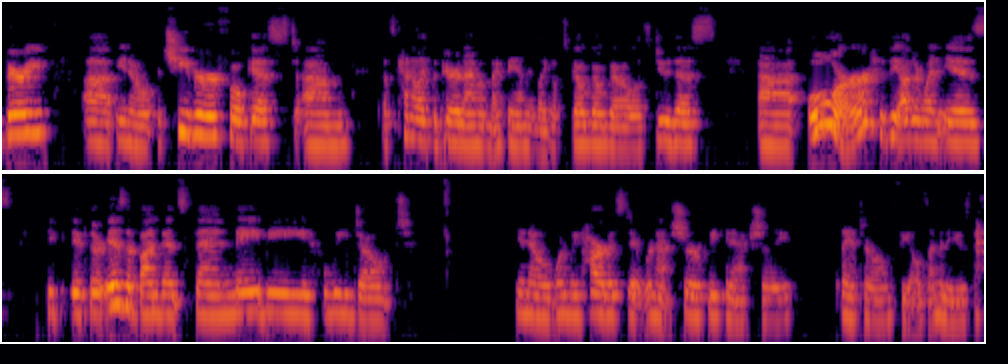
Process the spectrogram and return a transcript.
very uh, you know, achiever focused. Um, that's kind of like the paradigm of my family. Like, let's go, go, go. Let's do this. Uh, or the other one is if there is abundance, then maybe we don't. You know, when we harvest it, we're not sure if we can actually plant our own fields. I'm going to use that,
